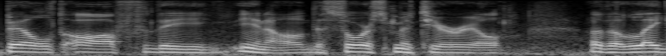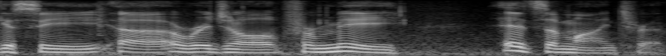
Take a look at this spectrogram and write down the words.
built off the you know the source material or the legacy uh, original. For me, it's a mind trip.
